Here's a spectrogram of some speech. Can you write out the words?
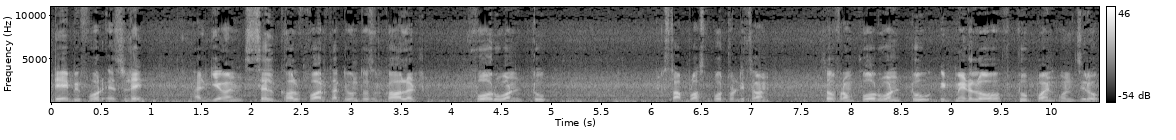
day before yesterday i'd given sell call for 31,000 call at 412 stop loss 427 so from 412 it made a low of 2.10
